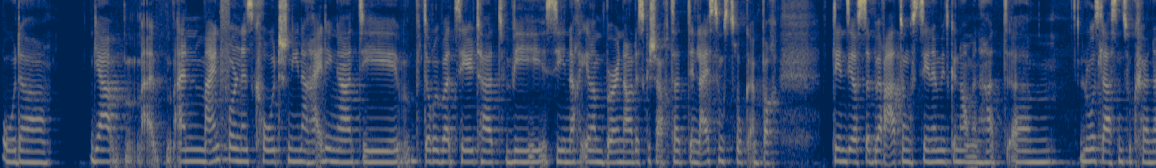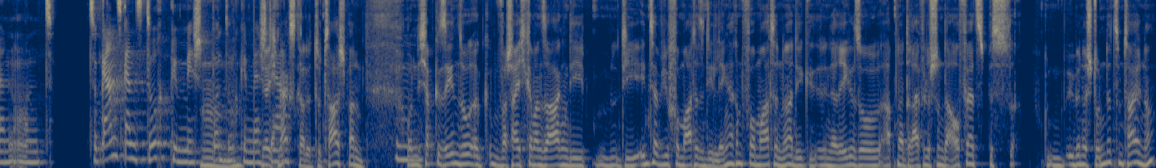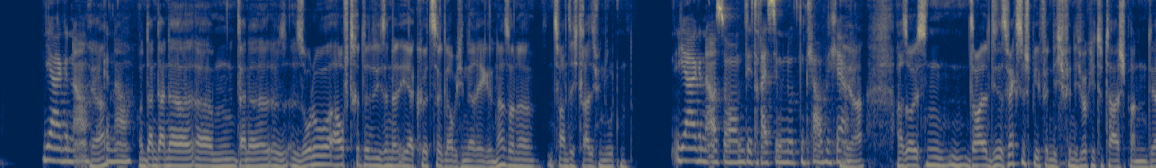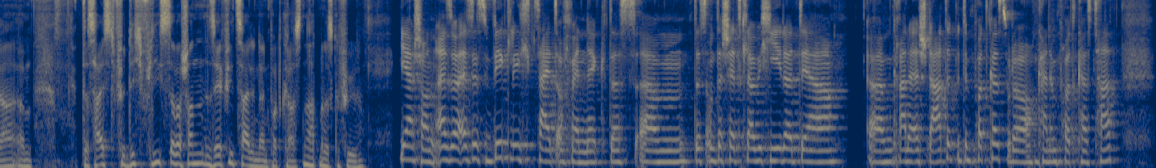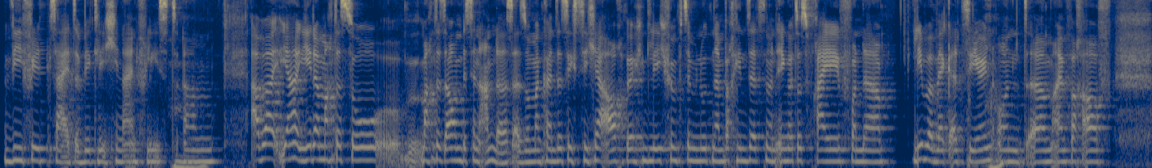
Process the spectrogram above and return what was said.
Oder ja, ein Mindfulness-Coach, Nina Heidinger, die darüber erzählt hat, wie sie nach ihrem Burnout es geschafft hat, den Leistungsdruck einfach den sie aus der Beratungsszene mitgenommen hat, ähm, loslassen zu können und so ganz, ganz durchgemischt, mhm. bunt durchgemischt. Ja, ich ja. merke es gerade, total spannend. Mhm. Und ich habe gesehen, so äh, wahrscheinlich kann man sagen, die, die Interviewformate sind die längeren Formate, ne? die in der Regel so ab einer Dreiviertelstunde aufwärts bis über eine Stunde zum Teil, ne? Ja, genau, ja? genau. Und dann deine, ähm, deine Solo-Auftritte, die sind dann eher kürzer, glaube ich, in der Regel, ne? So eine 20, 30 Minuten. Ja, genau, so um die 30 Minuten, glaube ich, ja. Ja, also ist ein, dieses Wechselspiel finde ich, finde ich wirklich total spannend, ja. Ähm, das heißt, für dich fließt aber schon sehr viel Zeit in deinen Podcast, ne? hat man das Gefühl? Ja, schon. Also es ist wirklich zeitaufwendig. Das, ähm, das unterschätzt, glaube ich, jeder, der ähm, gerade erst startet mit dem Podcast oder auch keinen Podcast hat wie viel Zeit da wirklich hineinfließt. Mhm. Ähm, aber ja, jeder macht das so, macht das auch ein bisschen anders. Also man könnte sich sicher auch wöchentlich 15 Minuten einfach hinsetzen und irgendetwas frei von der Leber weg erzählen mhm. und ähm, einfach auf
